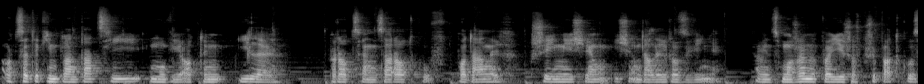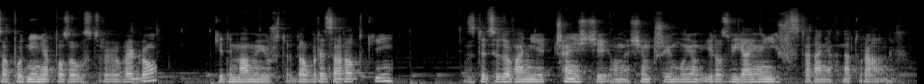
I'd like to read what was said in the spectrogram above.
Odsetek implantacji mówi o tym, ile procent zarodków podanych przyjmie się i się dalej rozwinie. A więc możemy powiedzieć, że w przypadku zapłodnienia pozaustrojowego, kiedy mamy już te dobre zarodki, zdecydowanie częściej one się przyjmują i rozwijają niż w staraniach naturalnych.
